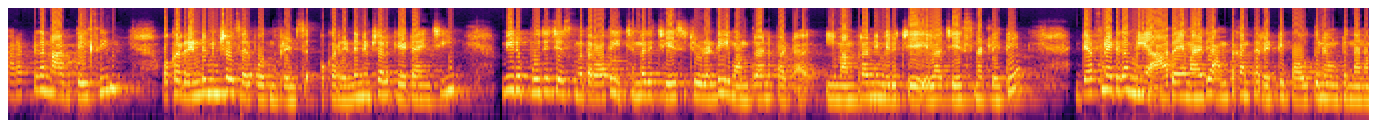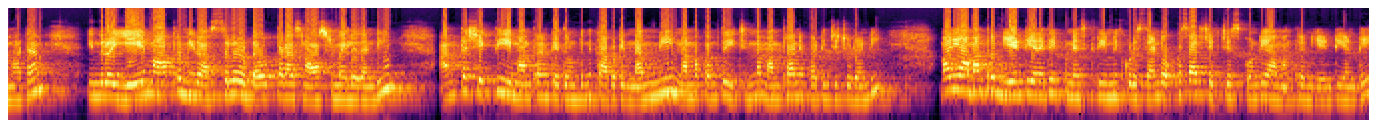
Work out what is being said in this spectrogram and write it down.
కరెక్ట్గా నాకు తెలిసి ఒక రెండు నిమిషాలు సరిపోతుంది ఫ్రెండ్స్. ఒక రెండు నిమిషాలు కేటాయించి మీరు పూజ చేసుకున్న తర్వాత ఈ చిన్నది చేసి చూడండి. ఈ మంత్రాన్ని పట్ట ఈ మంత్రాన్ని మీరు చే ఇలా చేసినట్లయితే డెఫినెట్గా మీ ఆదాయం అనేది అంతకంత రెట్టింపు అవుతూనే ఉంటుందన్నమాట. ఇందులో ఏ మాత్రం మీరు అస్సలు డౌట్ పడాల్సిన అవసరమే లేదండి. అంత శక్తి ఈ మంత్రానికి అయితే ఉంటుంది. కాబట్టి నమ్మి నమ్మకంతో ఈ చిన్న మంత్రాన్ని పఠించి చూడండి. మరి ఆ మంత్రం ఏంటి అనేది ఇప్పుడు నేను స్క్రీన్ మీద కూడా ఇస్తానండి. ఒక్కసారి చెక్ చేసుకోండి ఆ మంత్రం ఏంటి అంటే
